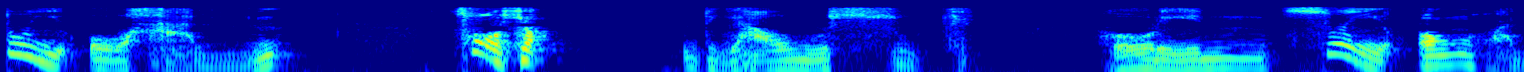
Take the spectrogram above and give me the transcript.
对河寒，错熟了树客，何人最往还？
